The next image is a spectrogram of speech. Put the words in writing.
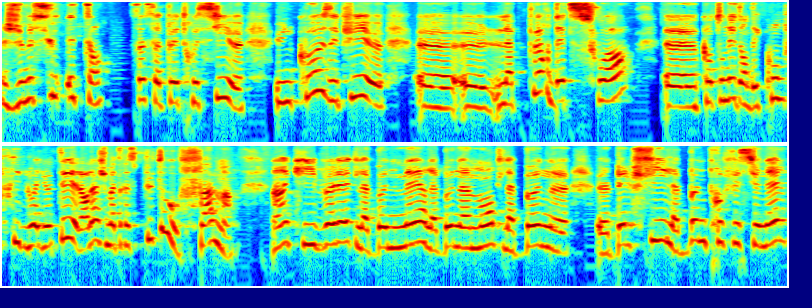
je me suis éteint. Ça, ça peut être aussi euh, une cause. Et puis, euh, euh, la peur d'être soi quand on est dans des conflits de loyauté. Alors là, je m'adresse plutôt aux femmes hein, qui veulent être la bonne mère, la bonne amante, la bonne belle-fille, la bonne professionnelle.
